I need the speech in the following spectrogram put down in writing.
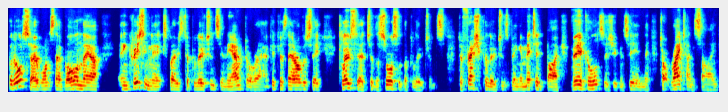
but also once they're born, they are increasingly exposed to pollutants in the outdoor air because they're obviously closer to the source of the pollutants, to fresh pollutants being emitted by vehicles, as you can see in the top right-hand side,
